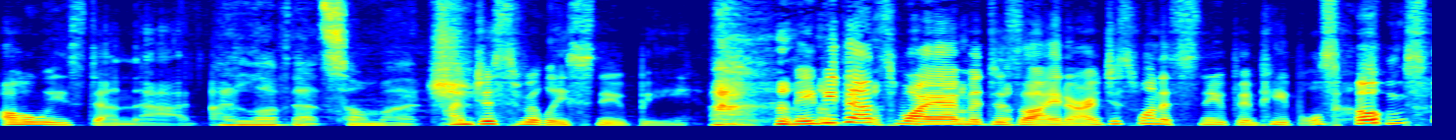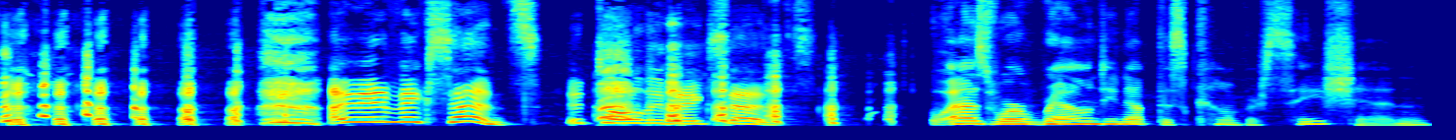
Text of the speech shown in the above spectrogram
always done that. I love that so much. I'm just really snoopy. Maybe that's why I'm a designer. I just want to snoop in people's homes. I mean, it makes sense. It totally makes sense. As we're rounding up this conversation.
